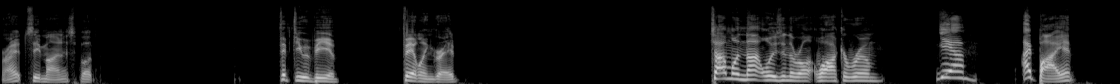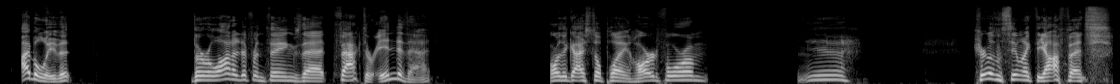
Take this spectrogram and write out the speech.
right? C minus, but fifty would be a failing grade. Tomlin not losing the locker room, yeah, I buy it. I believe it. There are a lot of different things that factor into that. Are the guys still playing hard for him? Yeah. Sure doesn't seem like the offense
